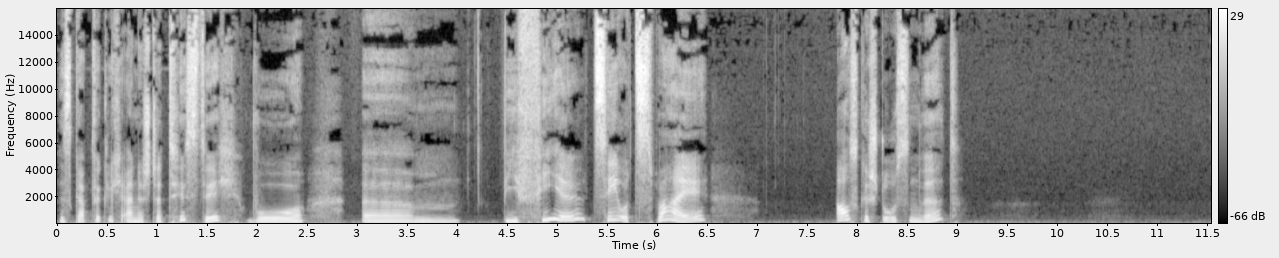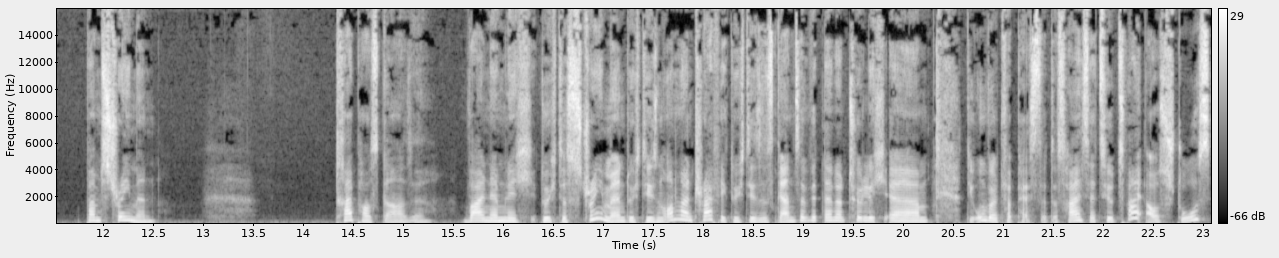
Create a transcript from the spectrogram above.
es gab wirklich eine Statistik, wo ähm, wie viel CO2 ausgestoßen wird beim Streamen. Treibhausgase. Weil nämlich durch das Streamen, durch diesen Online-Traffic, durch dieses Ganze wird dann natürlich ähm, die Umwelt verpestet. Das heißt, der CO2-Ausstoß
